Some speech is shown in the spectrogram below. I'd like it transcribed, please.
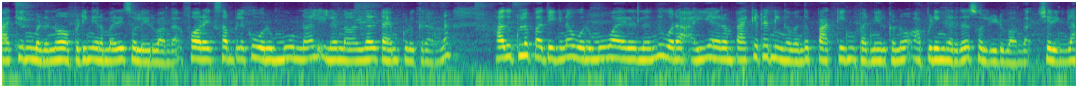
பேக்கிங் பண்ணணும் அப்படிங்கிற மாதிரி சொல்லிடுவாங்க ஃபார் எக்ஸாம்பிளுக்கு ஒரு மூணு நாள் இல்லை நாலு நாள் டைம் கொடுக்குறாங்கன்னா அதுக்குள்ளே பார்த்தீங்கன்னா ஒரு மூவாயிரத்துலேருந்து ஒரு ஐயாயிரம் பேக்கெட்டை நீங்கள் வந்து பேக்கிங் பண்ணியிருக்கணும் அப்படிங்கிறத சொல்லிடுவாங்க. சரிங்களா?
